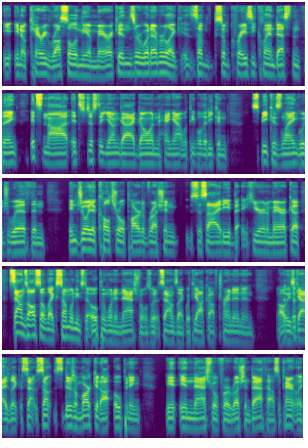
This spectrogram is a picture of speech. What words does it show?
you know Keri Russell and the Americans or whatever like some some crazy clandestine thing. It's not. It's just a young guy going and hang out with people that he can speak his language with and enjoy a cultural part of Russian society here in America. Sounds also like someone needs to open one in Nashville is what it sounds like with Yakov Trenin and all these guys. Like sounds, there's a market opening in, in, Nashville for a Russian bathhouse apparently.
